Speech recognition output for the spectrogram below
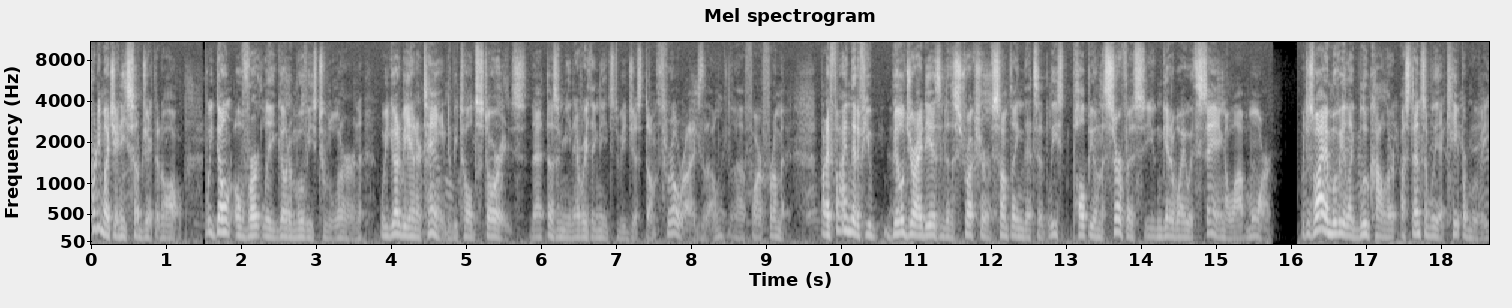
pretty much any subject at all. We don't overtly go to movies to learn. We go to be entertained, to be told stories. That doesn't mean everything needs to be just dumb thrill rides, though. Uh, far from it. But I find that if you build your ideas into the structure of something that's at least pulpy on the surface, you can get away with saying a lot more. Which is why a movie like Blue Collar, ostensibly a caper movie,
